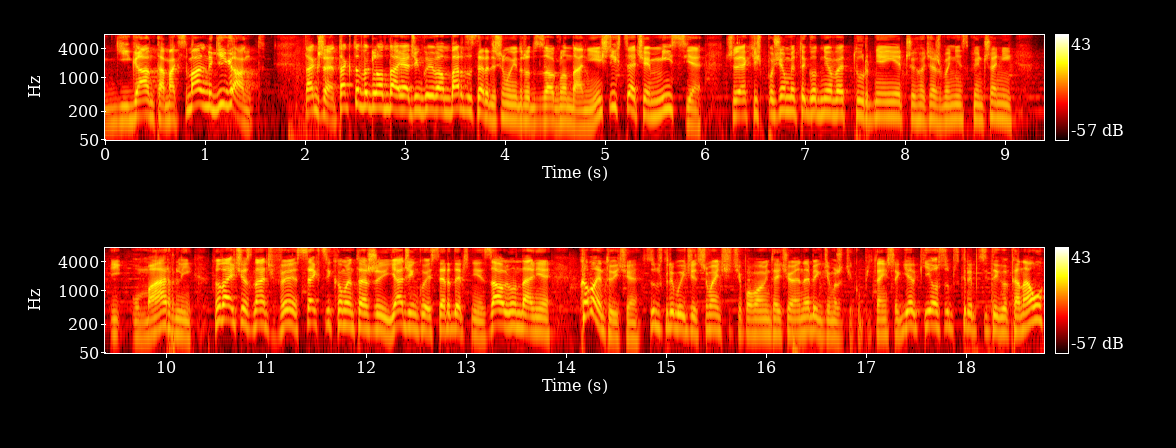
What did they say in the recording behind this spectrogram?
Giganta, maksymalny gigant! Także, tak to wygląda. Ja dziękuję Wam bardzo serdecznie, moi drodzy, za oglądanie. Jeśli chcecie misje, czy jakieś poziomy tygodniowe, turnieje, czy chociażby nieskończeni i umarli, to dajcie znać w sekcji komentarzy. Ja dziękuję serdecznie za oglądanie. Komentujcie, subskrybujcie, trzymajcie się pamiętajcie o Enebie, gdzie możecie kupić tańsze gierki, o subskrypcji tego kanału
